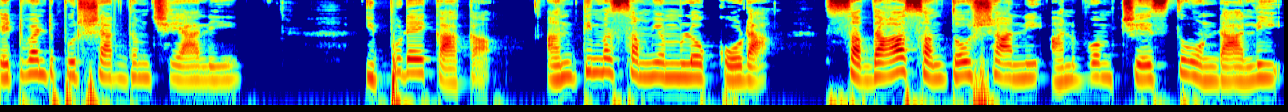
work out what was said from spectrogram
ఎటువంటి పురుషార్థం చేయాలి? ఇప్పుడే కాక అంతిమ సమయంలో కూడా సదా సంతోషాన్ని అనుభవం చేస్తూ ఉండాలి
